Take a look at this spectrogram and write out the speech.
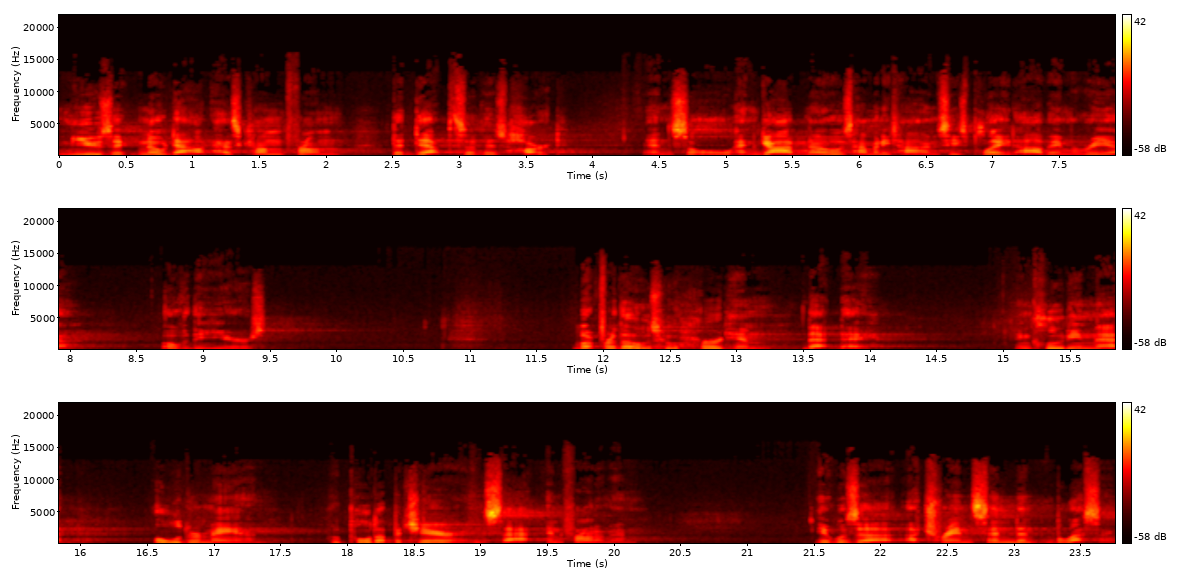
music, no doubt, has come from the depths of his heart and soul. And God knows how many times he's played Ave Maria over the years. But for those who heard him that day, including that older man who pulled up a chair and sat in front of him, it was a, a transcendent blessing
